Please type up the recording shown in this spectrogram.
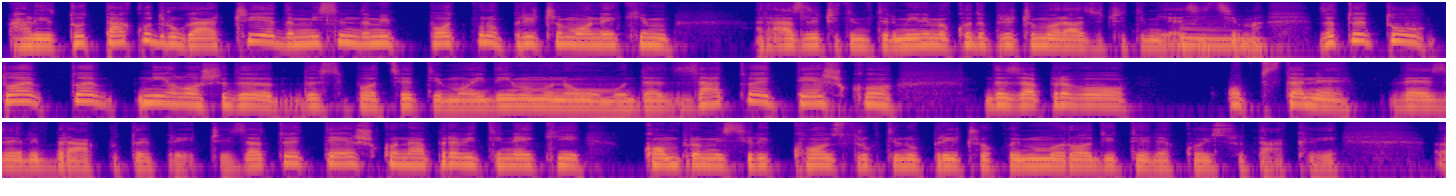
ali je to tako drugačije da mislim da mi potpuno pričamo o nekim uh, različitim terminima, kod da pričamo o različitim jezicima. Mm. Zato je tu, to je, to je, nije loše da, da se podsjetimo i da imamo na umu, da zato je teško da zapravo opstane veza ili brak u toj priči. Zato je teško napraviti neki kompromis ili konstruktivnu priču ako imamo roditelja koji su takvi. Uh,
